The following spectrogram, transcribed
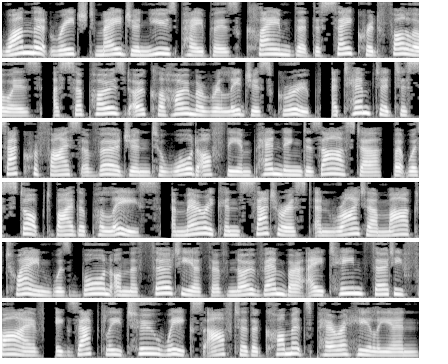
One that reached major newspapers claimed that the Sacred Followers, a supposed Oklahoma religious group, attempted to sacrifice a virgin to ward off the impending disaster, but were stopped by the police. American satirist and writer Mark Twain was born on 30 November 1835, exactly two weeks after the comet's perihelion.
